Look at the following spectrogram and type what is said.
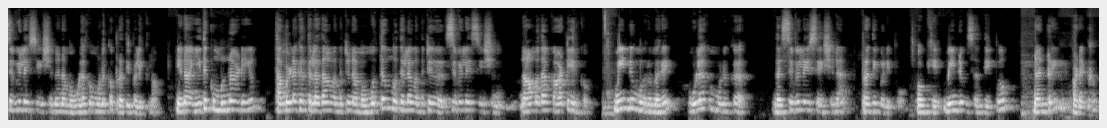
சிவிலைசேஷனை நம்ம உலகம் முழுக்க பிரதிபலிக்கலாம். ஏன்னா இதுக்கு முன்னாடியும் தமிழகத்துலதான் வந்துட்டு நம்ம முதல் முதல்ல வந்துட்டு சிவிலைசேஷன் நாம தான் காட்டியிருக்கோம். மீண்டும் ஒரு முறை உலகம் முழுக்க இந்த சிவிலைசேஷனை பிரதிபலிப்போம். ஓகே மீண்டும் சந்திப்போம். நன்றி வணக்கம்.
